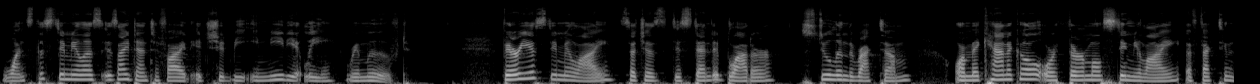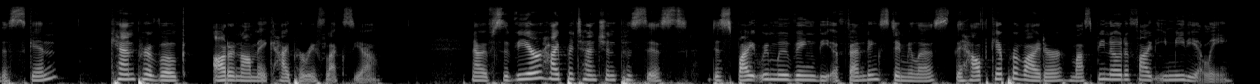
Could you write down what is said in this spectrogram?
Once the stimulus is identified, it should be immediately removed. Various stimuli, such as distended bladder, stool in the rectum, or mechanical or thermal stimuli affecting the skin, can provoke autonomic hyperreflexia. Now, if severe hypertension persists, Despite removing the offending stimulus, the healthcare provider must be notified immediately.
